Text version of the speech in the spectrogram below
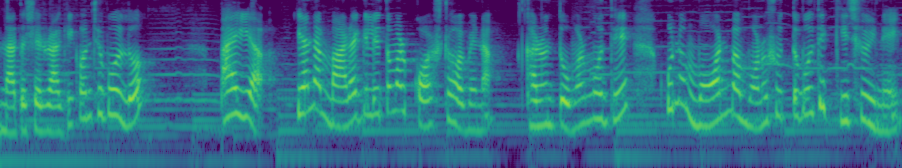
নাতাশার রাগী কণ্ঠে বলল, ভাইয়া, ইয়ানা মারা গেলে তোমার কষ্ট হবে না। কারণ তোমার মধ্যে কোনো মন বা মনুষ্যত্ব বলতে কিছুই নেই।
